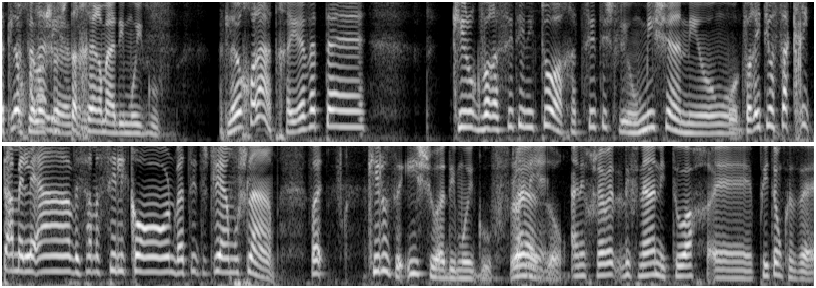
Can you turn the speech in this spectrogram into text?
את לא לא יכולה ש- להשתחרר מהדימוי גוף. את לא יכולה, את חייבת... אה, כאילו כבר עשיתי ניתוח, הציטי שלי הוא מי שאני, הוא... כבר הייתי עושה כריתה מלאה ושמה סיליקון, והציטי שלי היה מושלם. ו... כאילו זה אישו הדימוי גוף, לא אני- יעזור. אני חושבת, לפני הניתוח, אה, פתאום כזה,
